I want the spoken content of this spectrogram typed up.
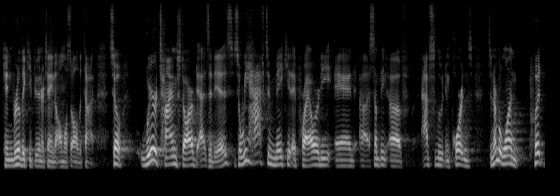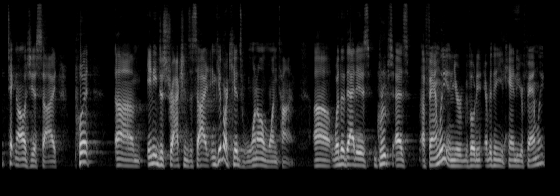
can really keep you entertained almost all the time. So we're time starved as it is. So we have to make it a priority and uh, something of absolute importance to number one, put technology aside, put um, any distractions aside, and give our kids one-on-one time. Uh, whether that is groups as a family and you're devoting everything you can to your family,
